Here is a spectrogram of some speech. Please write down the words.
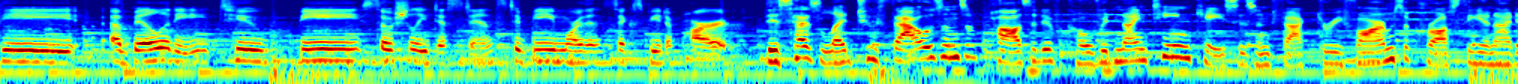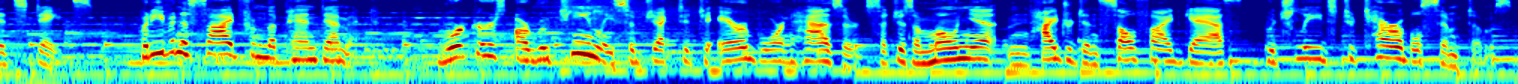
the ability to be socially distanced, to be more than six feet apart. This has led to thousands of positive COVID 19 cases in factory farms across the United States. But even aside from the pandemic, workers are routinely subjected to airborne hazards such as ammonia and hydrogen sulfide gas, which leads to terrible symptoms.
